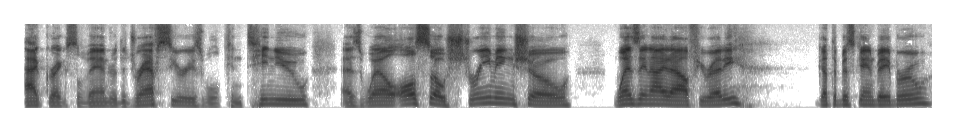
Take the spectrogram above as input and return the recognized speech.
at Greg Sylvander. The draft series will continue as well. Also, streaming show Wednesday night, Alf. You ready? Got the Biscayne Bay Brew?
